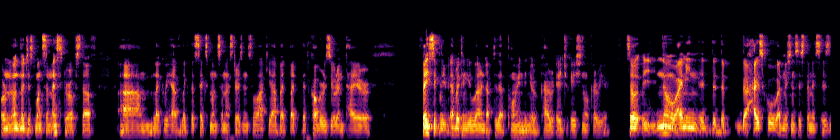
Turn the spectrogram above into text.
or not, not just one semester of stuff, um, like we have like the six month semesters in Slovakia, but, but that covers your entire basically everything you learned up to that point in your car- educational career. So no, I mean it, the, the, the high school admission system is is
